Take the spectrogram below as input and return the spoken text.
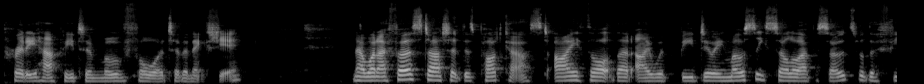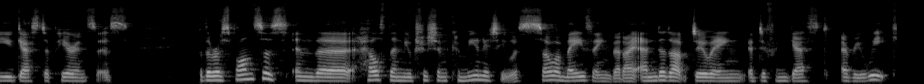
pretty happy to move forward to the next year. Now, when I first started this podcast, I thought that I would be doing mostly solo episodes with a few guest appearances. But the responses in the health and nutrition community was so amazing that I ended up doing a different guest every week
